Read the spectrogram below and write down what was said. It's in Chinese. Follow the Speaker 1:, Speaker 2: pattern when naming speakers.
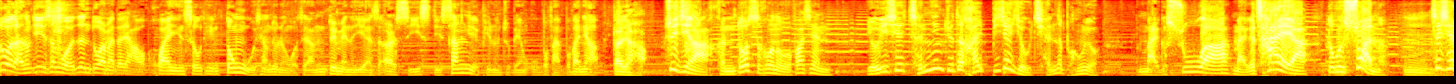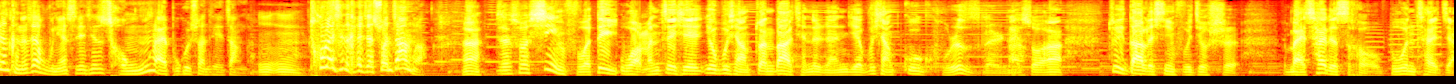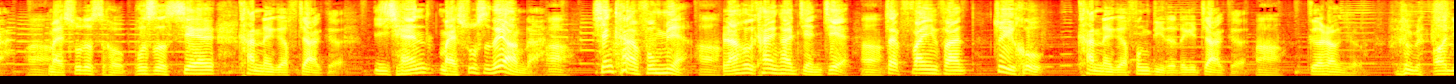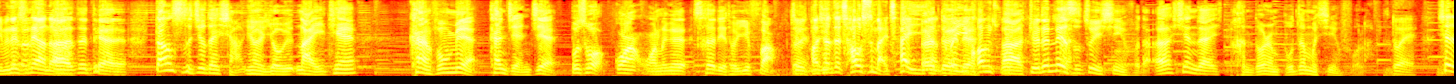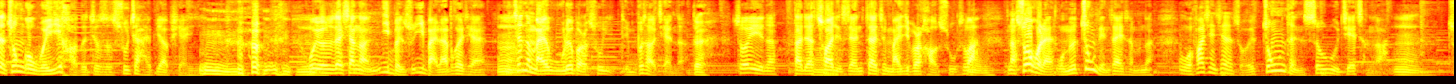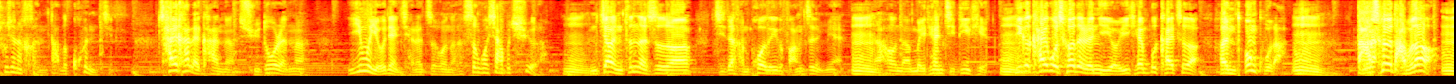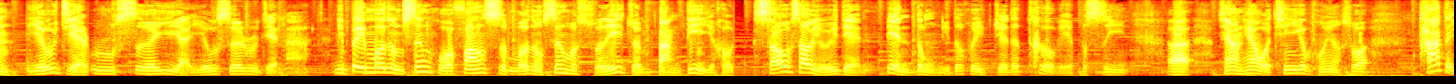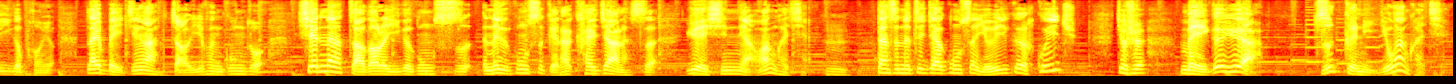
Speaker 1: 做打通经济生活任督二脉，大家好，欢迎收听东吴相对论。我是梁冬，对面的依然是二十一世纪商业评论主编吴不凡。不凡你好，
Speaker 2: 大家好。
Speaker 1: 最近啊，很多时候呢，我发现有一些曾经觉得还比较有钱的朋友，买个书啊，买个菜呀、都会算了。嗯，这些人可能在五年时间前是从来不会算这些账的。
Speaker 2: 嗯嗯，
Speaker 1: 突然现在开始在算账了。
Speaker 2: 啊，在说幸福对我们这些又不想赚大钱的人，也不想过苦日子的人来说啊，最大的幸福就是。买菜的时候不问菜价，
Speaker 1: 啊
Speaker 2: 买书的时候不是先看那个价格。以前买书是那样的
Speaker 1: 啊，
Speaker 2: 先看封面
Speaker 1: 啊
Speaker 2: 然后看一看简介
Speaker 1: 啊
Speaker 2: 再翻一翻，最后看那个封底的那个价格
Speaker 1: 啊，
Speaker 2: 搁上去了。
Speaker 1: 哦，你们那是那样的
Speaker 2: 啊、
Speaker 1: 啊。
Speaker 2: 对对啊，当时就在想，要有哪一天看封面、看简介不错，光往那个车里头一放，就
Speaker 1: 好像在超市买菜一
Speaker 2: 呃
Speaker 1: 样，推一筐出
Speaker 2: 啊，觉得那是最幸福的。而、现在很多人不这么幸福了。
Speaker 1: 对，现在中国唯一好的就是书价还比较便宜。嗯，我有时候在香港，一本书一百来块钱，你真的买五六本书挺不少钱的。
Speaker 2: 对，
Speaker 1: 所以呢，大家抓紧时间再去买几本好书，是吧？那说回来，我们的重点在于什么呢？我发现现在所谓中等收入阶层啊，
Speaker 2: 嗯，
Speaker 1: 出现了很大的困境。拆开来看呢，许多人呢。因为有点钱了之后呢，生活下不去了。嗯，你叫你真的是说挤在很破的一个房子里面，嗯，然后呢每天挤地铁，嗯一个开过车的人，你有一天不开车，很痛苦的。
Speaker 2: 嗯
Speaker 1: 打车打不到，
Speaker 2: 嗯，由俭入奢易啊，由奢入俭难。你被某种生活方式、某种生活水准绑定以后，稍稍有一点变动，你都会觉得特别不适应。啊、前两天我听一个朋友说，他的一个朋友来北京啊找一份工作，先呢找到了一个公司，那个公司给他开价呢是月薪两万块钱。嗯，但是呢这家公司有一个规矩，就是每个月啊只给你一万块钱。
